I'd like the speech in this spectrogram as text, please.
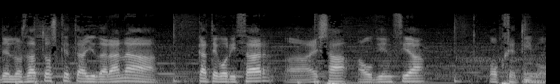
de los datos que te ayudarán a categorizar a esa audiencia objetivo.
